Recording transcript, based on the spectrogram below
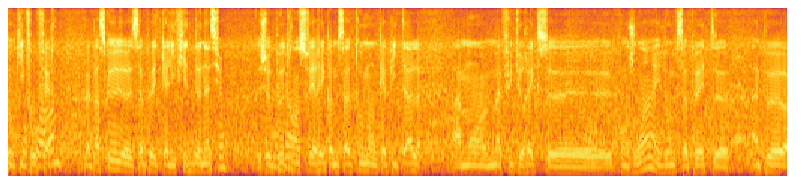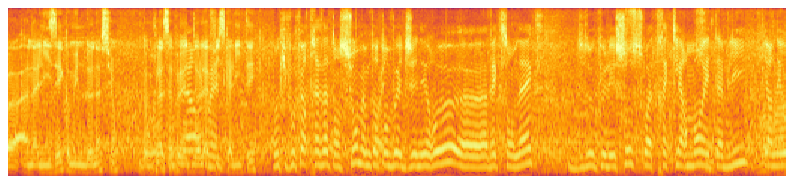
Donc il faut faire. Ben, parce que euh, ça peut être qualifié de donation. Je peux transférer comme ça tout mon capital à mon, ma future ex-conjoint et donc ça peut être un peu analysé comme une donation. Donc là, ça peut être de la fiscalité. Donc il faut faire très attention, même quand on veut être généreux euh, avec son ex, de, que les choses soient très clairement établies. Pierre Néo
